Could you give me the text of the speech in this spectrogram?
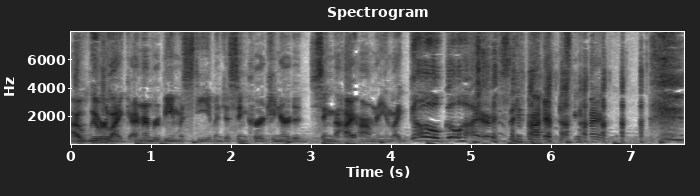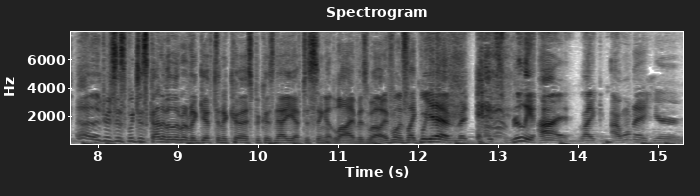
I, we were like I remember being with Steve and just encouraging her to sing the high harmony and like go go higher, sing higher, sing higher. Uh, which is which is kind of a little bit of a gift and a curse because now you have to sing it live as well. Everyone's like, yeah, but it's really high. Like I want to hear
